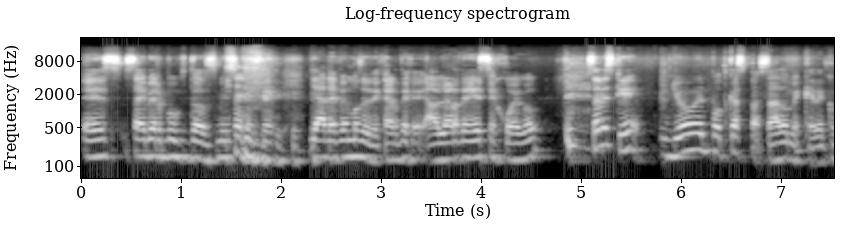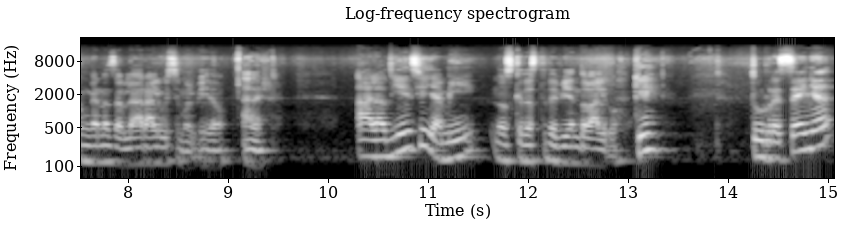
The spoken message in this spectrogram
Es Cyberbug 2007. ya debemos de dejar de hablar de ese juego. ¿Sabes qué? Yo el podcast pasado me quedé con ganas de hablar algo y se me olvidó. A ver. A la audiencia y a mí nos quedaste debiendo algo. ¿Qué? Tu reseña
